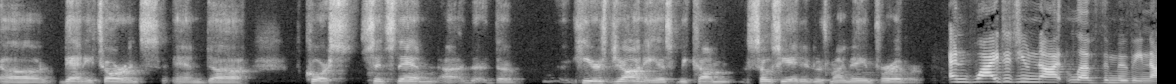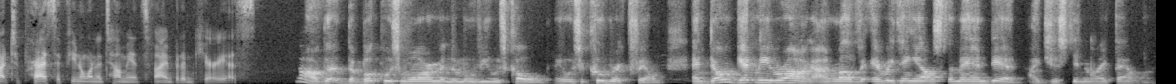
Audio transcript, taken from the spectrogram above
uh, Danny Torrance. And uh, of course, since then, uh, the, the Here's Johnny has become associated with my name forever. And why did you not love the movie Not to Press? If you don't want to tell me, it's fine, but I'm curious. No, the, the book was warm and the movie was cold. It was a Kubrick film. And don't get me wrong, I love everything else the man did. I just didn't like that one.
